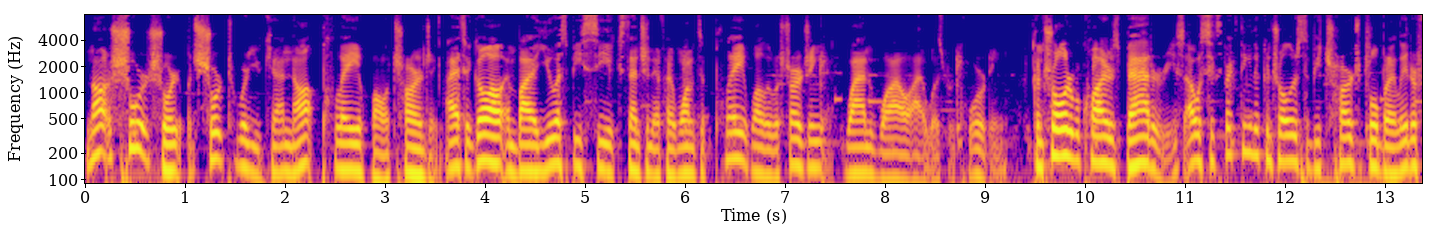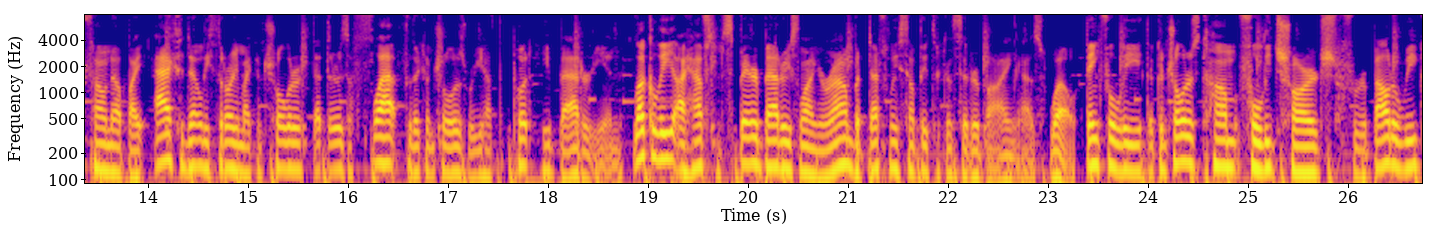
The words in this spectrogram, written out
Not short short, but short to where you cannot play while charging. I had to go out and buy a USB-C extension if I wanted to play while it was charging and while I was recording. Controller requires batteries. I was expecting the controllers to be chargeable, but I later found out by accidentally throwing my controller that there is a flap for the controllers where you have to put a battery in. Luckily, I have some spare batteries lying around, but definitely something to consider buying as well. Thankfully, the controllers come fully charged for about a week,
